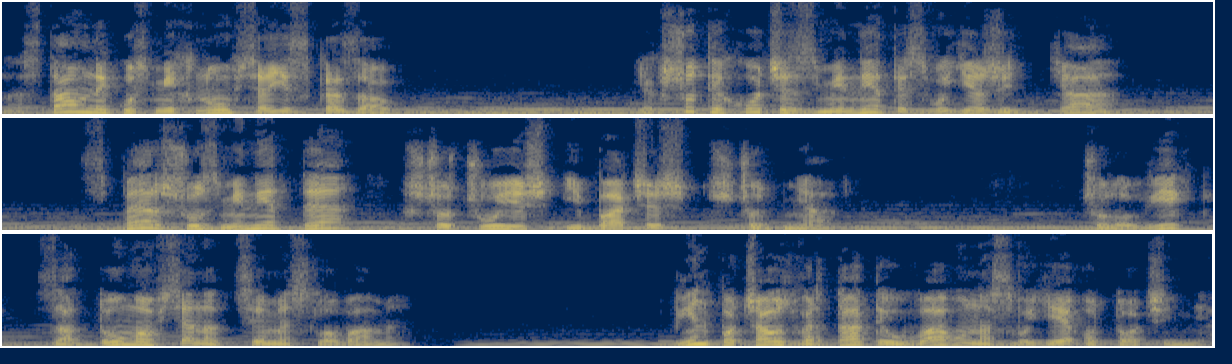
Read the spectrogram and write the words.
Наставник усміхнувся і сказав Якщо ти хочеш змінити своє життя, спершу зміни те, що чуєш і бачиш щодня. Чоловік задумався над цими словами. Він почав звертати увагу на своє оточення,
